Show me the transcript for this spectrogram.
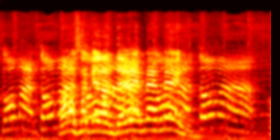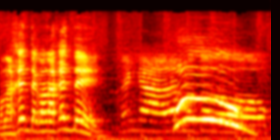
Toma, toma. Vamos aquí toma, adelante, ven, ven, toma, ven. Toma. Con la gente, con la gente. Venga, dalo ¡Uh! todo.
